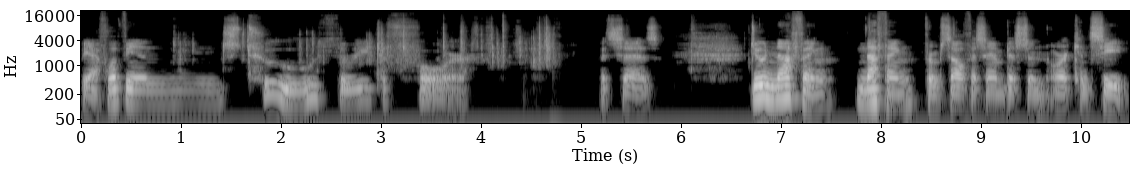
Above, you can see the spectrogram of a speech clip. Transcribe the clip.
But yeah, Philippians 2 3 to 4. It says, Do nothing, nothing from selfish ambition or conceit,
